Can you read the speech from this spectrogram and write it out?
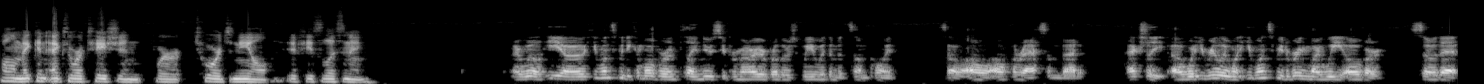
Paul, make an exhortation for towards Neil if he's listening. I will. He uh he wants me to come over and play New Super Mario Brothers Wii with him at some point, so I'll I'll harass him about it. Actually, uh, what he really wants he wants me to bring my Wii over so that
